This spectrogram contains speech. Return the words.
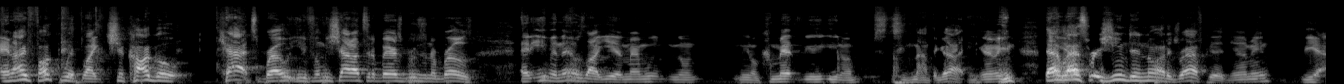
and I fuck with like Chicago cats, bro. You feel me? Shout out to the Bears, Brews, and the Bros. And even then, it was like, yeah, man, we you know, you know, Kmet, you, know, he's not the guy. You know what I mean? That Yeah. last regime didn't know how to draft good. You know what I mean? Yeah.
